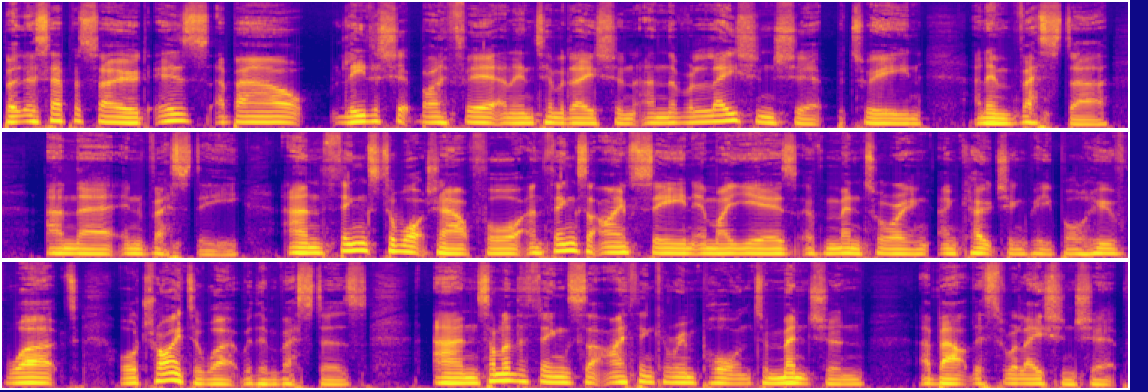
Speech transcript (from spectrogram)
But this episode is about leadership by fear and intimidation and the relationship between an investor and their investee and things to watch out for and things that I've seen in my years of mentoring and coaching people who've worked or tried to work with investors and some of the things that I think are important to mention about this relationship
